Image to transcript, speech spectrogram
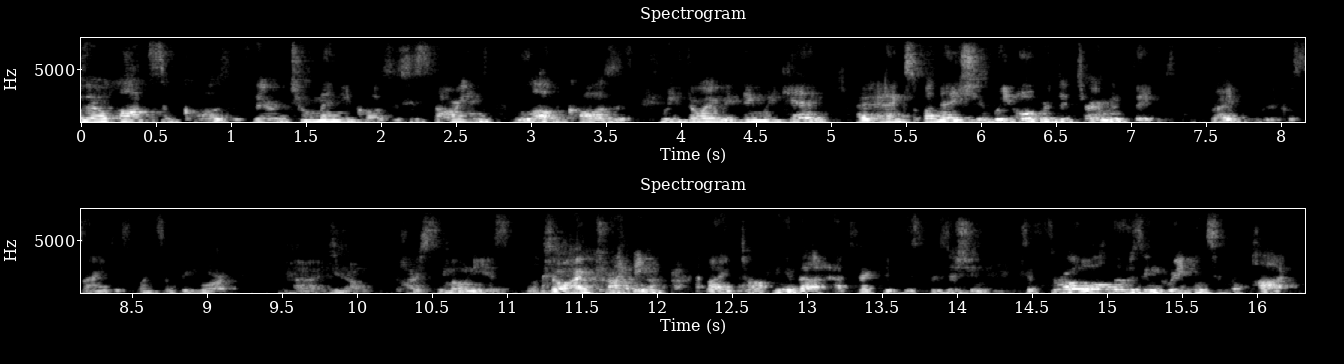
there are lots of causes. There are too many causes. Historians love causes. We throw everything we can at an explanation. We overdetermine things, right? Political scientists want something more, uh, you know, parsimonious. So I'm trying, by talking about affective disposition, to throw all those ingredients in the pot,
